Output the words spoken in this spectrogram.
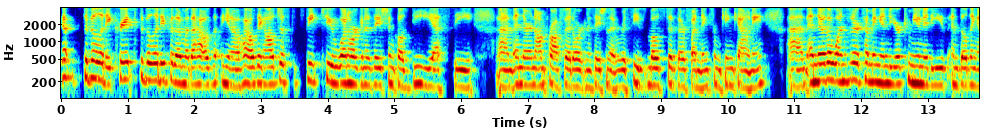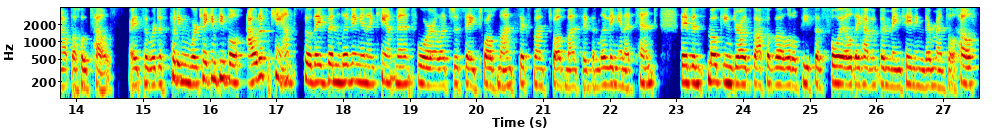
Yep, stability. Create stability for them with a housing, you know, housing. I'll just speak to one organization called DESC, um, and they're a nonprofit organization that receives most of their funding from King County, um, and they're the ones that are coming into your communities and building out the hotels, right? So we're just putting, we're taking people out of camps. So they've been living in encampment for, let's just say, twelve months, six months, twelve months. They've been living in a tent. They've been smoking drugs off of a little piece of foil. They haven't been maintaining their mental health.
